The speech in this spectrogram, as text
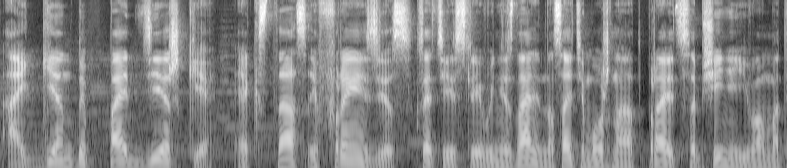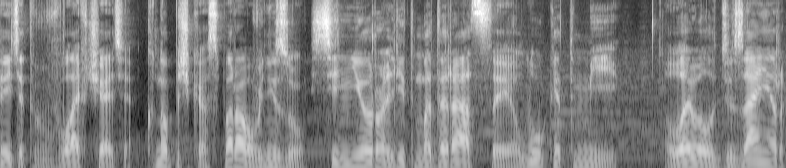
Агенты поддержки Экстаз и Френзис. Кстати, если вы не знали, на сайте можно отправить сообщение и вам ответят в live-чате. Кнопочка справа внизу. Senior lead модерации Look at Me. Level дизайнер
